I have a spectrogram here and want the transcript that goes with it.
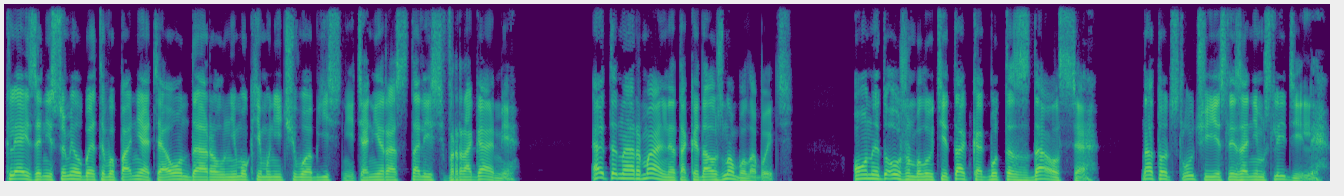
Кляйза не сумел бы этого понять, а он, Даррелл, не мог ему ничего объяснить. Они расстались врагами. Это нормально, так и должно было быть. Он и должен был уйти так, как будто сдался, на тот случай, если за ним следили.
